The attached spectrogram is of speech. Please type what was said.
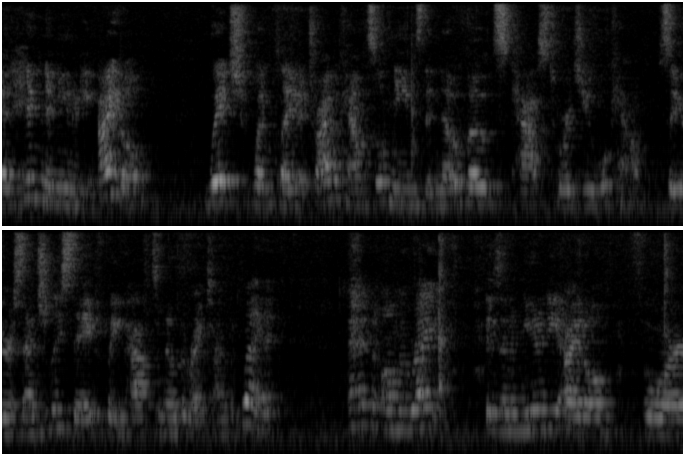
a hidden immunity idol, which when played at tribal council means that no votes cast towards you will count. So you're essentially safe, but you have to know the right time to play it. And on the right is an immunity idol for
